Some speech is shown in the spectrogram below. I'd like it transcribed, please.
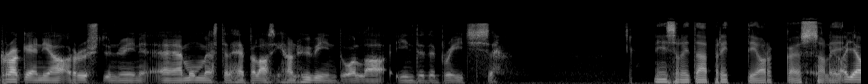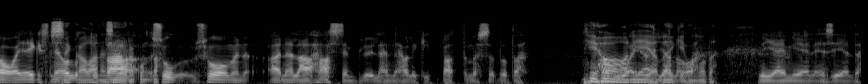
Draken ja Rysty, niin ää, mun mielestä he pelasivat ihan hyvin tuolla Into the Breachissä. Niin se oli tää brittiorkka, jossa oli... Joo, ja eikös ne ollut tota, seurakunta. Su- Suomen näillä Assemblyillähän ne oli kippauttamassa tota, Joo, niin ja janoa. muuta. niin jäi mieleen sieltä.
